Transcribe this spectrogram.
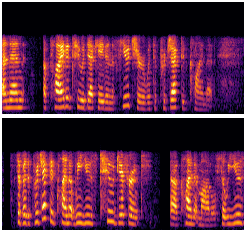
and then applied it to a decade in the future with the projected climate. So for the projected climate, we used two different uh, climate models. So we used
